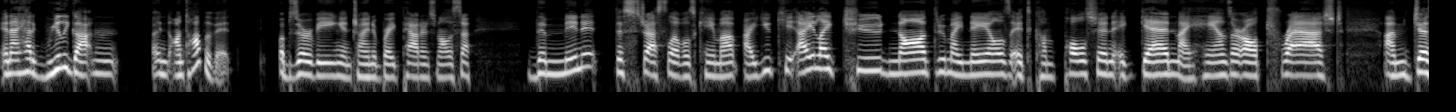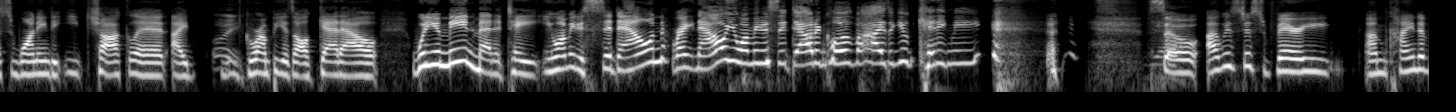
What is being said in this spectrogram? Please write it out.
and I had really gotten on top of it, observing and trying to break patterns and all this stuff. The minute the stress levels came up, are you kidding? I like chewed, gnawed through my nails. It's compulsion. Again, my hands are all trashed. I'm just wanting to eat chocolate. I Oy. grumpy as all get out. What do you mean meditate? You want me to sit down right now? You want me to sit down and close my eyes? Are you kidding me? So I was just very, I'm kind of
